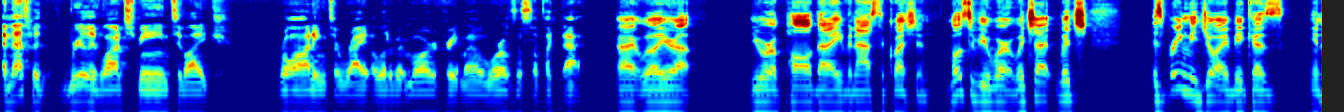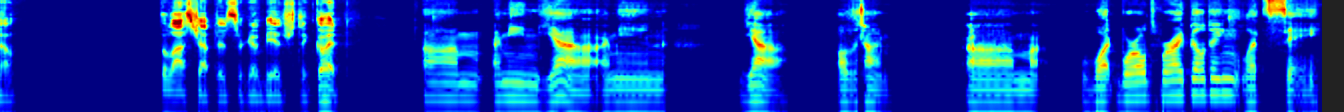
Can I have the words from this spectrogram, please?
and that's what really launched me into like wanting to write a little bit more to create my own worlds and stuff like that. All right, Will, you're up. You were appalled that I even asked the question. Most of you were, which I which is bringing me joy because you know the last chapters are going to be interesting. Go ahead. Um, I mean, yeah, I mean, yeah, all the time. Um, what worlds were I building? Let's see.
